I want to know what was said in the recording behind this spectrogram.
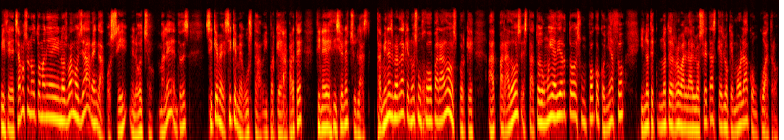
me dice, ¿echamos una automanía y nos vamos ya? Venga, pues sí, me lo he hecho, ¿vale? Entonces, sí que me, sí que me gusta. Y porque aparte tiene decisiones chulas. También es verdad que no es un juego para porque para dos está todo muy abierto, es un poco coñazo y no te, no te roban las losetas, que es lo que mola con cuatro.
